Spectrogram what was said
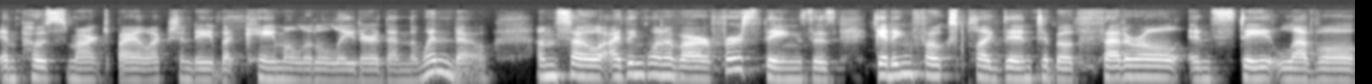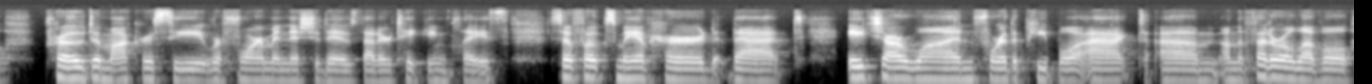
and postmarked by election day, but came a little later than the window. And so I think one of our first things is getting folks plugged into both federal and state level pro democracy reform initiatives that are taking place. So, folks may have heard that HR 1 for the People Act um, on the federal level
